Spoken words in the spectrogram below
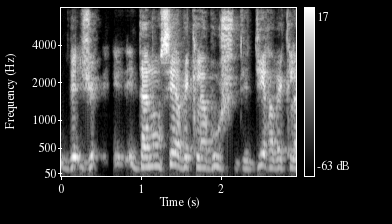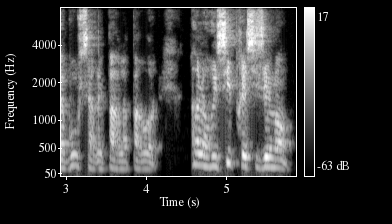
d'annoncer avec la bouche, de dire avec la bouche, ça répare la parole. Alors ici précisément,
